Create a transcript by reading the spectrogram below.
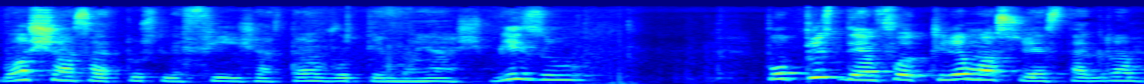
Bonne chance à tous les filles, j'attends vos témoignages. Bisous. Pour plus d'infos, écrivez-moi sur Instagram.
